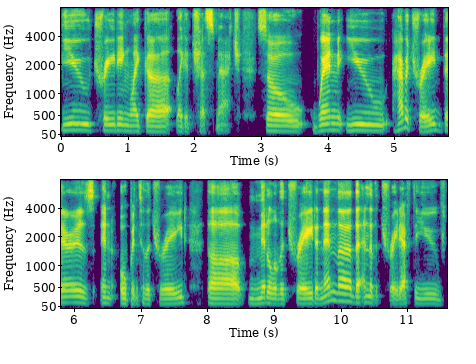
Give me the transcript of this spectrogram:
view trading like a like a chess match. So when you have a trade, there is an open to the trade, the middle of the trade, and then the the end of the trade after you've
